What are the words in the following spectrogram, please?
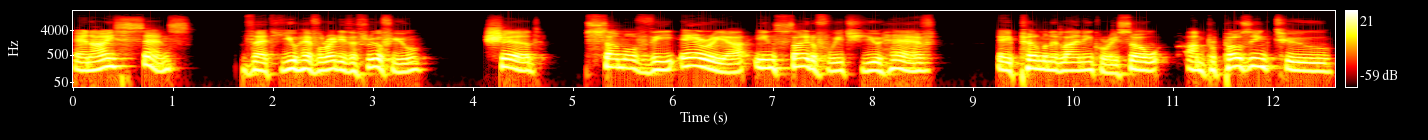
And I sense that you have already, the three of you, shared some of the area inside of which you have a permanent line inquiry. So I'm proposing to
